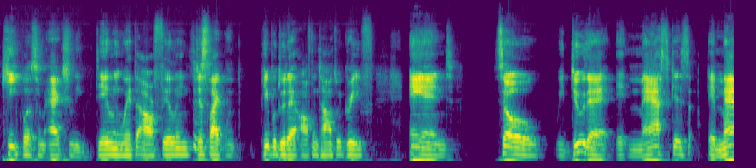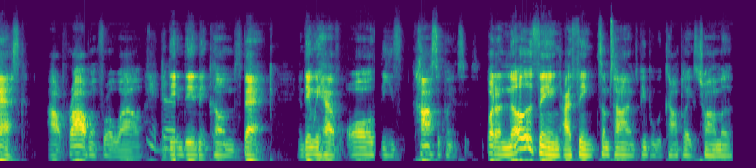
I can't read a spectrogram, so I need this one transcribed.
keep us from actually dealing with our feelings. Just like when people do that oftentimes with grief. And so we do that, it masks it masks our problem for a while, and then, then it comes back. And then we have all these consequences. But another thing I think sometimes people with complex trauma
